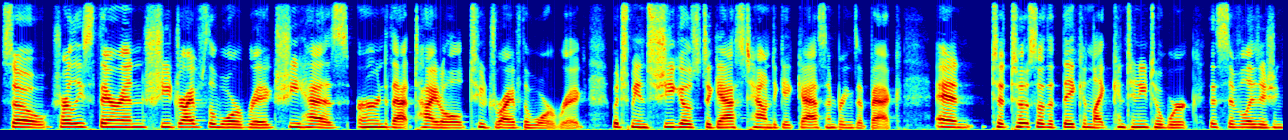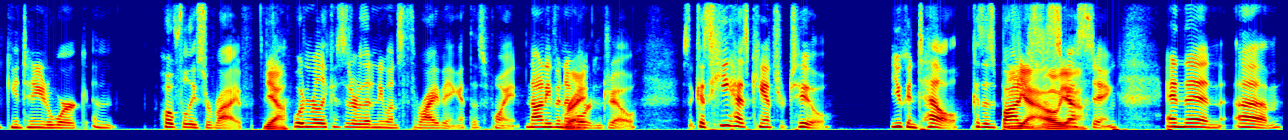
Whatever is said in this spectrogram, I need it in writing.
So Charlize Theron, she drives the war rig. She has earned that title to drive the war rig, which means she goes to Gas Town to get gas and brings it back, and to, to so that they can like continue to work. This civilization can continue to work and hopefully survive. yeah, wouldn't really consider that anyone's thriving at this point. Not even Right. Immortan Joe, because he has cancer too. You can tell because his body's Yeah, oh, yeah. disgusting. And then um,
